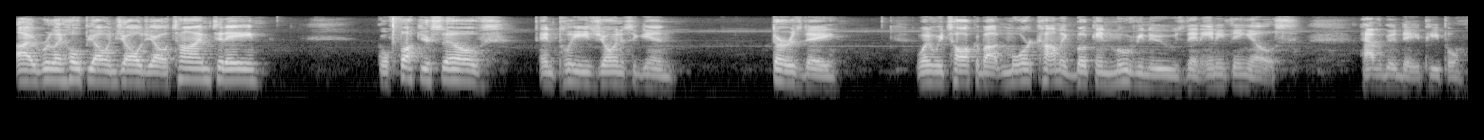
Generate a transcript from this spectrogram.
I really hope y'all enjoyed y'all time today. Go fuck yourselves, and please join us again Thursday when we talk about more comic book and movie news than anything else. Have a good day, people.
